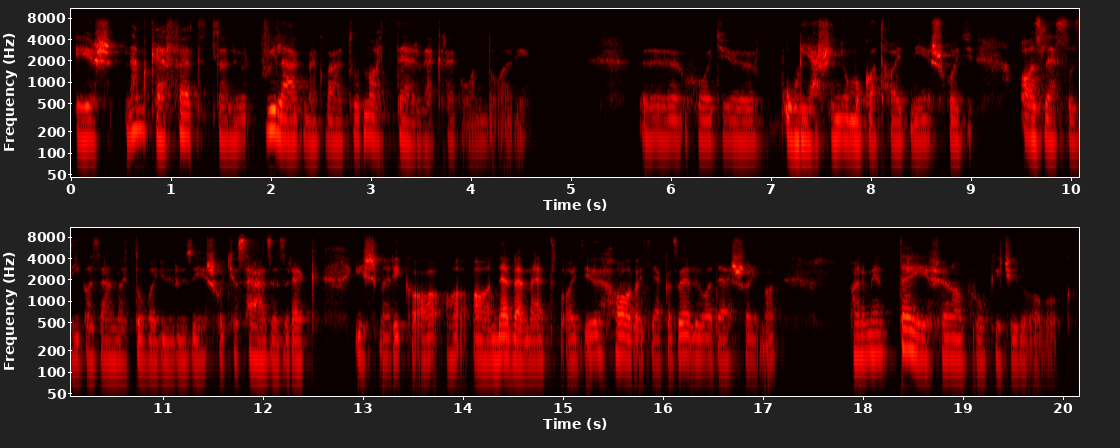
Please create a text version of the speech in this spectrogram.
És nem kell feltétlenül világmegváltó nagy tervekre gondolni hogy óriási nyomokat hagyni, és hogy az lesz az igazán nagy tovagyűrűzés, hogyha százezrek ismerik a, a, a nevemet, vagy hallgatják az előadásaimat, hanem ilyen teljesen apró kicsi dolgok.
